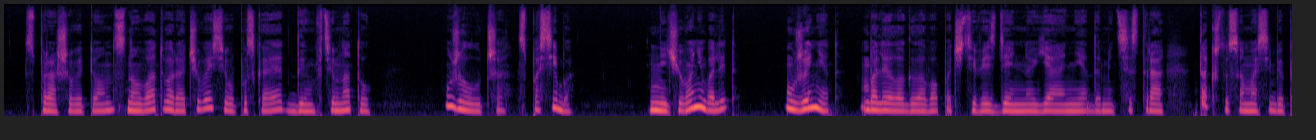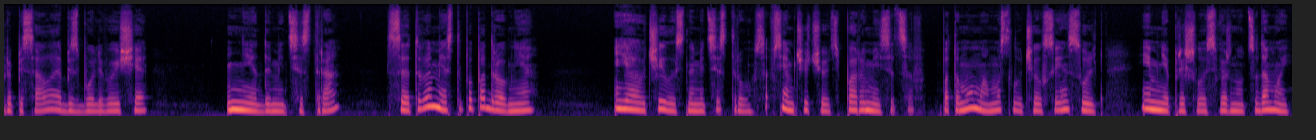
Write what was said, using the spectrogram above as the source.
— спрашивает он, снова отворачиваясь и выпуская дым в темноту. «Уже лучше, спасибо». «Ничего не болит?» «Уже нет. Болела голова почти весь день, но я не до медсестра, так что сама себе прописала обезболивающее». «Не до медсестра?» «С этого места поподробнее», я училась на медсестру, совсем чуть-чуть, пару месяцев. Потом у мамы случился инсульт, и мне пришлось вернуться домой.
